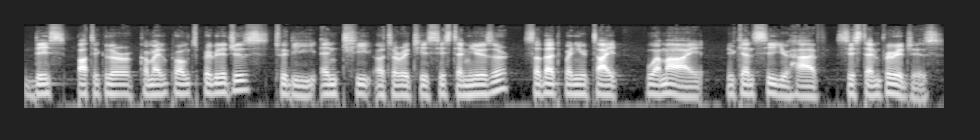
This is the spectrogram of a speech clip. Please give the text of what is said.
this particular command prompt privileges to the NT authority system user so that when you type who am I, you can see you have system privileges.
